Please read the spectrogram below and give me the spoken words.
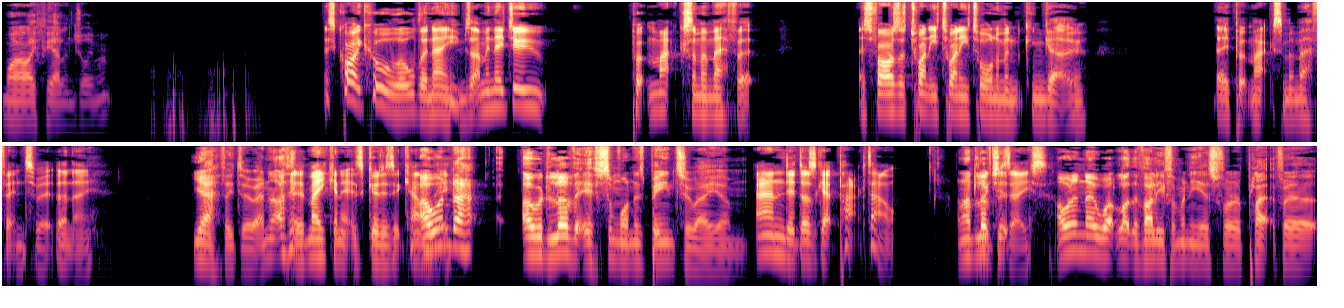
my IPL enjoyment. It's quite cool. All the names. I mean, they do put maximum effort as far as a 2020 tournament can go. They put maximum effort into it, don't they? Yeah, they do, and I think They're making it as good as it can. I be. wonder. I would love it if someone has been to a um, and it does get packed out, and I'd love which to. is ace. I want to know what like the value for money is for a pla- for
